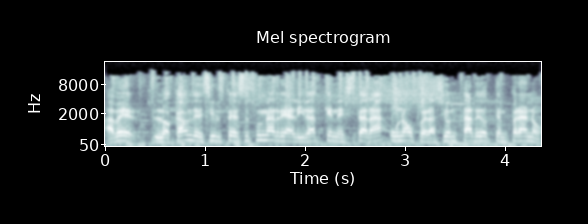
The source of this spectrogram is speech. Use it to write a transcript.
A ver, lo acaban de decir ustedes, es una realidad que necesitará una operación tarde o temprano,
